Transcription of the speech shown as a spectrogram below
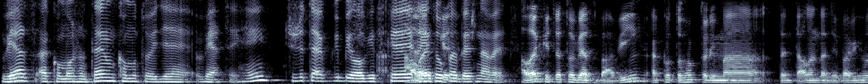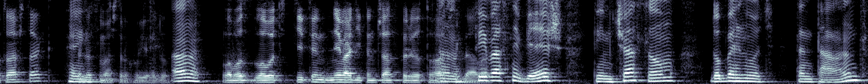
Viac ako možno ten, komu to ide viacej, hej? Čiže to je ako keby logické a, Ale je to ke- úplne bežná vec. Ale keď ťa to viac baví, ako toho, ktorý má ten talent a nebaví ho to až tak, Hej. tak zase máš trochu výhodu. Áno. Lebo, lebo ti ten, nevadí ten čas, ktorý do toho Áno, dávaš. ty vlastne vieš tým časom dobehnúť ten talent,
